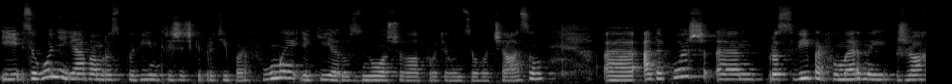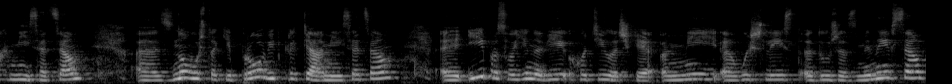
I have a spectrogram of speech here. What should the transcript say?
І сьогодні я вам розповім трішечки про ті парфуми, які я розношувала протягом цього часу. Е, А також е, про свій парфумерний жах місяця, Е, знову ж таки про відкриття місяця і про свої нові хотілочки. Мій виш-ліст дуже змінився.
